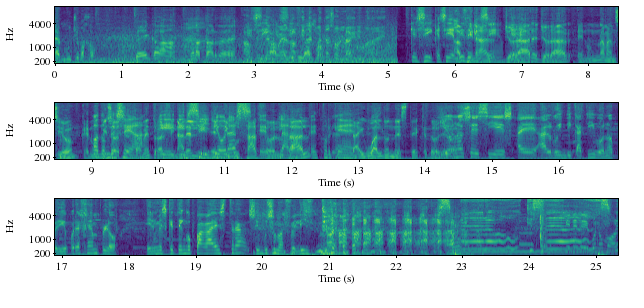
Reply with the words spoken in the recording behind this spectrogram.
Es mucho mejor. Venga, buenas tardes. A fin, de, cuentas son lágrimas, ¿eh? Que sí, que sí, él Al dice final, que sí. llorar que- es llorar en una mansión, que en un piso de donde 80 sea. metros. Al Y- final y el, si el lloras, dibujazo, eh, el claro, tal, es porque- da igual donde estés que te lo Yo llevas. no sé si es eh, algo indicativo, ¿no? Pero yo, por ejemplo, el mes que tengo paga extra, soy mucho más feliz. Viene de buen humor.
